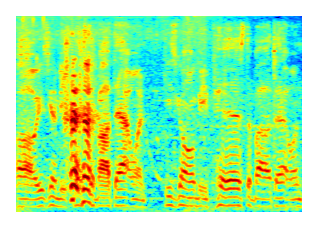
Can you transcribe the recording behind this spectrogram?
Oh, he's gonna be pissed about that one. He's gonna be pissed about that one.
